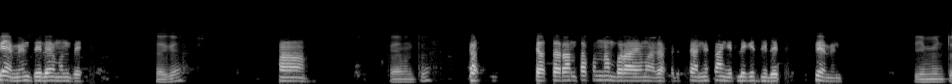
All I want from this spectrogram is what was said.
पेमेंट दिले म्हणजे काय काय हां. काय म्हणतो? त्या त्या सरांचा पण नंबर आहे माझ्याकडे त्यांनी सांगितले की दिले पेमेंट पेमेंट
